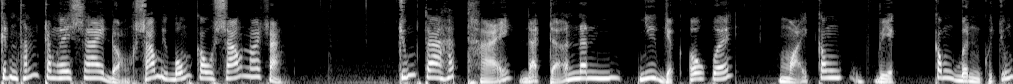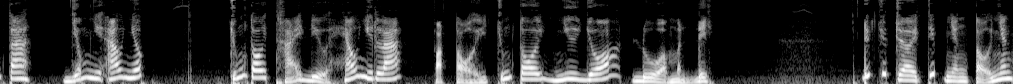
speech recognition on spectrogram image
Kinh Thánh trong Ê-sai đoạn 64 câu 6 nói rằng, Chúng ta hết thải đã trở nên như vật ô quế mọi công việc công bình của chúng ta giống như áo nhốt. Chúng tôi thải điều héo như lá, và tội chúng tôi như gió đùa mình đi. Đức Chúa Trời tiếp nhận tội nhân,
